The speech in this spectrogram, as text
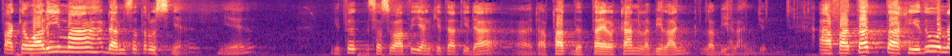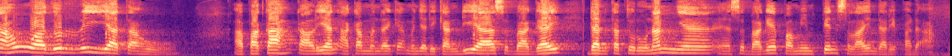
pakai walimah dan seterusnya, ya. Itu sesuatu yang kita tidak uh, dapat detailkan lebih lan lebih lanjut. Afatat takhidunahu wa dzurriyyatahu. Apakah kalian akan menjadikan dia sebagai dan keturunannya ya, sebagai pemimpin selain daripada aku?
